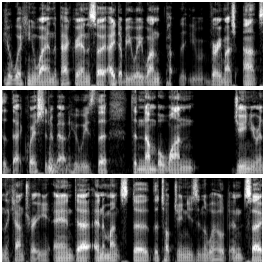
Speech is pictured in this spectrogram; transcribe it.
you're working away in the background. And so AWE one very much answered that question about who is the the number one junior in the country and uh, and amongst uh, the top juniors in the world. And so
